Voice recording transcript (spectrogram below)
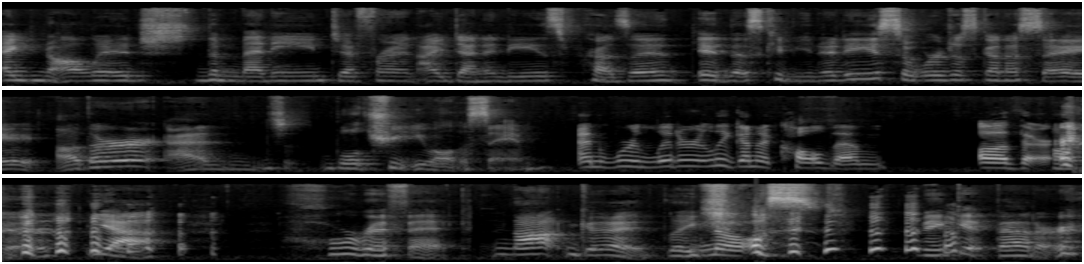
acknowledge the many different identities present in this community, so we're just gonna say other, and we'll treat you all the same. And we're literally going to call them other. Other, yeah, horrific, not good. Like, No. just make it better.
